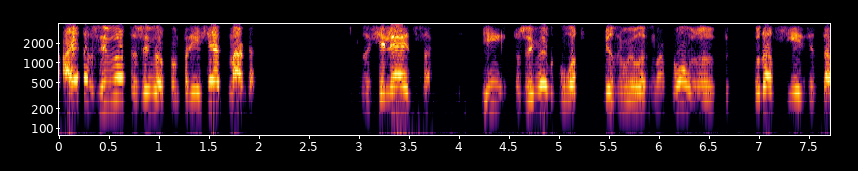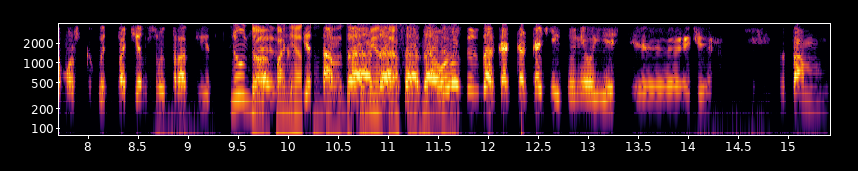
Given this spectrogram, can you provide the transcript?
А этот живет и живет. Он приезжает на год, заселяется и живет год безвылазно. Ну, э, куда съездит, там, может, какой-то патент свой продлит. Ну да, Э, понятно, там, да, документы да, да, да, да. Он, да, как, как какие-то у него есть э, эти, там,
